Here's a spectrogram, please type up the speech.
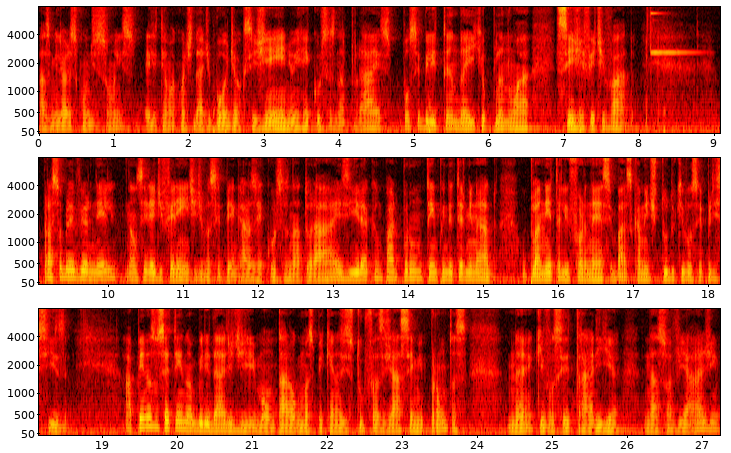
as melhores condições, ele tem uma quantidade boa de oxigênio e recursos naturais, possibilitando aí que o plano A seja efetivado. Para sobreviver nele, não seria diferente de você pegar os recursos naturais e ir acampar por um tempo indeterminado. O planeta lhe fornece basicamente tudo o que você precisa. Apenas você tendo a habilidade de montar algumas pequenas estufas já semi-prontas, né, que você traria na sua viagem,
